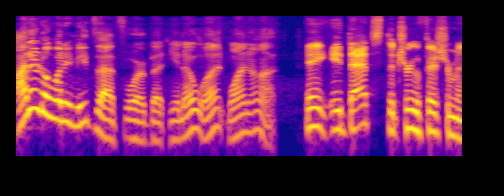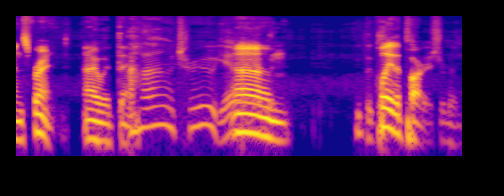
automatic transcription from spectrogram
I don't know what he needs that for, but you know what? Why not? hey, it, that's the true fisherman's friend. I would think. Oh, true. Yeah. Um, the play the part. fisherman.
